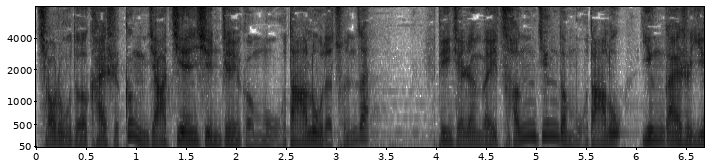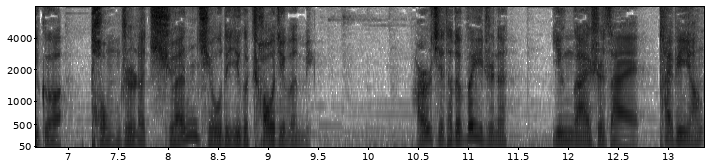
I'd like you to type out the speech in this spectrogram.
乔治伍德开始更加坚信这个母大陆的存在，并且认为曾经的母大陆应该是一个统治了全球的一个超级文明，而且它的位置呢，应该是在太平洋，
